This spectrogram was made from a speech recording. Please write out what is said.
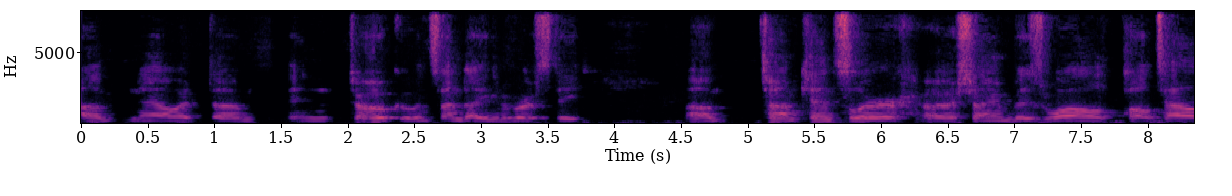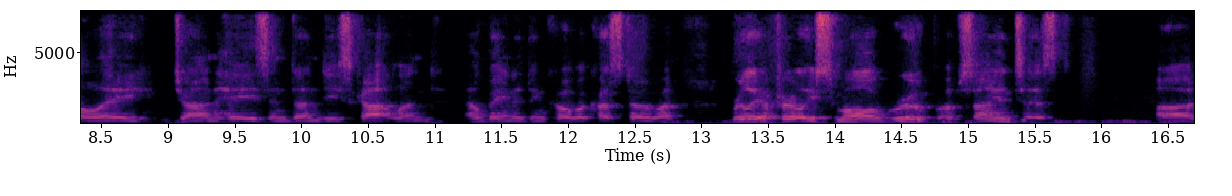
um, now at um, in Tohoku in Sendai University. Um, Tom Kensler, uh, Shyam Biswal, Paul Talalay, John Hayes in Dundee, Scotland, Albena Dinkova Kostova, really a fairly small group of scientists uh,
